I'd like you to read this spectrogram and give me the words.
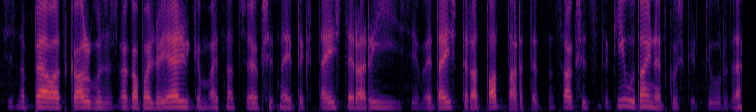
siis nad peavad ka alguses väga palju jälgima, et nad sööksid näiteks täistera riisi või täistera tatart, et nad saaksid seda kiudainet kuskilt juurde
